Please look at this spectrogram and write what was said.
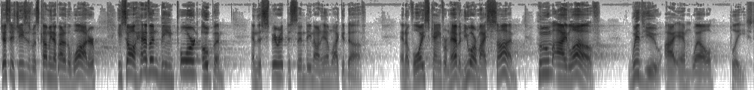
Just as Jesus was coming up out of the water, he saw heaven being torn open and the Spirit descending on him like a dove. And a voice came from heaven You are my Son, whom I love. With you I am well pleased.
